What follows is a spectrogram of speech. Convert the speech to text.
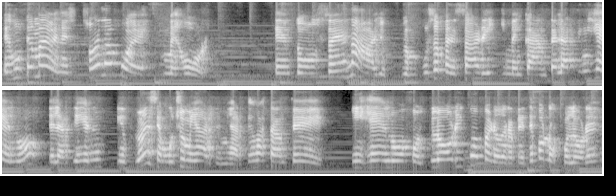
es un tema de Venezuela, pues mejor. Entonces, nada, yo, me puse a pensar y, me encanta el arte ingenuo. El arte ingenuo influencia mucho mi arte. Mi arte es bastante ingenuo, folclórico, pero de repente por los colores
